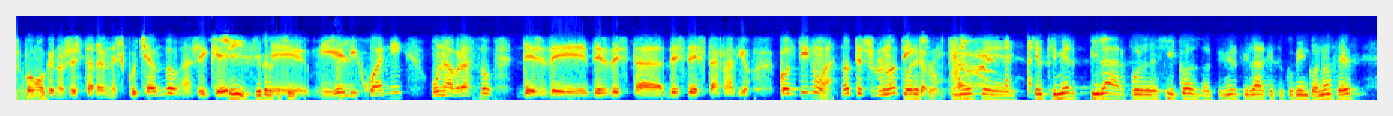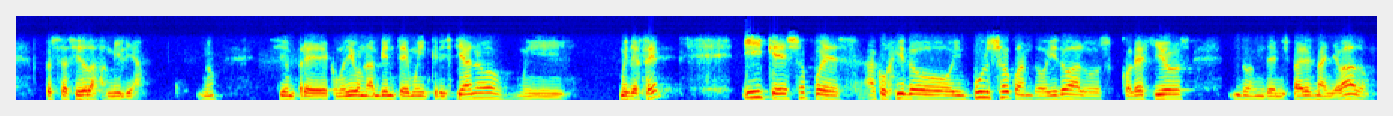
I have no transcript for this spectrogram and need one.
Supongo que nos estarán escuchando, así que, eh, Miguel y Juani, un abrazo desde, desde, esta, desde esta radio. Continúa, no te, no te que, que, el primer pilar, por decir Coldo, el primer pilar que tú bien conoces, pues ha sido la familia, ¿no? Siempre, como digo, un ambiente muy cristiano, muy, muy de fe, y que eso pues ha cogido impulso cuando he ido a los colegios donde mis padres me han llevado.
